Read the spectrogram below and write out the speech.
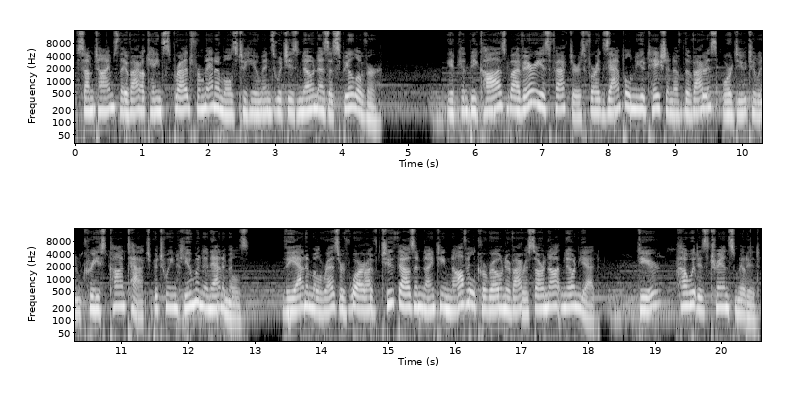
Sometimes the virus can spread from animals to humans which is known as a spillover. It can be caused by various factors for example mutation of the virus or due to increased contact between human and animals. The animal reservoir of 2019 novel coronavirus are not known yet. Dear, how it is transmitted.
